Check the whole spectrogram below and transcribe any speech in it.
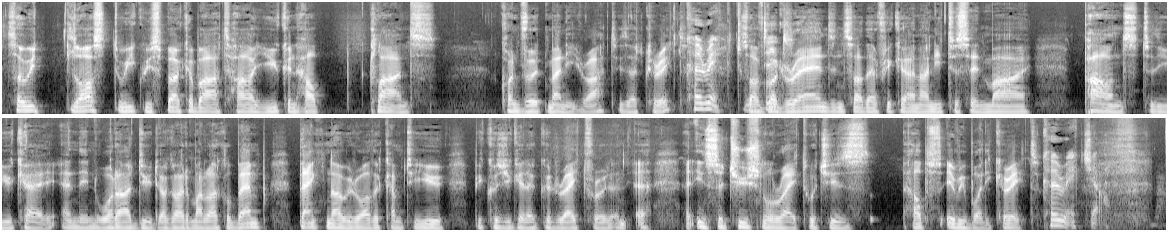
So we last week we spoke about how you can help clients convert money, right? Is that correct? Correct. So I've got rands in South Africa and I need to send my pounds to the UK. And then what I do, do I go to my local bank? Bank, no, we'd rather come to you because you get a good rate for it, an, uh, an institutional rate, which is helps everybody, correct? Correct, yeah.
